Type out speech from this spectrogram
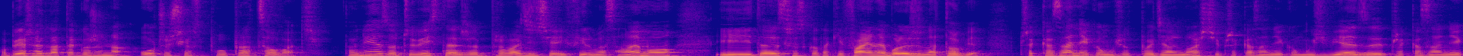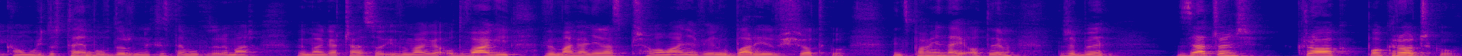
Po pierwsze, dlatego, że nauczysz się współpracować. To nie jest oczywiste, że prowadzić jej firmę samemu i to jest wszystko takie fajne, bo leży na tobie. Przekazanie komuś odpowiedzialności, przekazanie komuś wiedzy, przekazanie komuś dostępów do różnych systemów, które masz, wymaga czasu i wymaga odwagi, wymaga nieraz przełamania wielu barier w środku. Więc pamiętaj o tym, żeby zacząć krok po kroczku.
